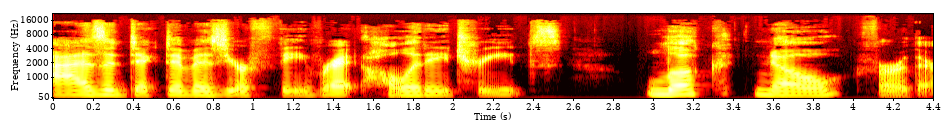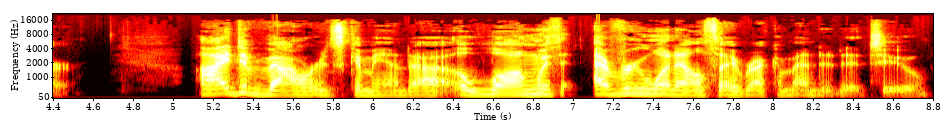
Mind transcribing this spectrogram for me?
as addictive as your favorite holiday treats? Look no further. I devoured Scamanda along with everyone else I recommended it to.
